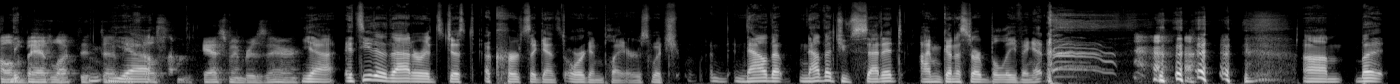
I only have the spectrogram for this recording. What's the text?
All the bad luck that uh, Yeah. befell some of the cast members there. Yeah, it's either that or it's just a curse against organ players. Which now that now that you've said it, I'm gonna start believing it. um, but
